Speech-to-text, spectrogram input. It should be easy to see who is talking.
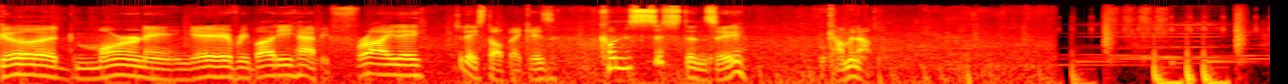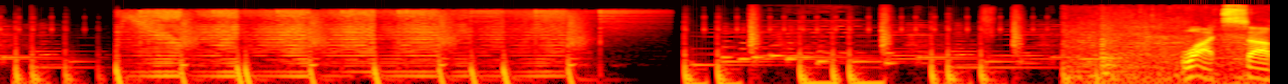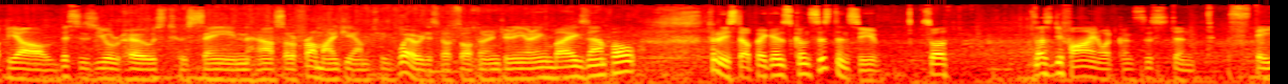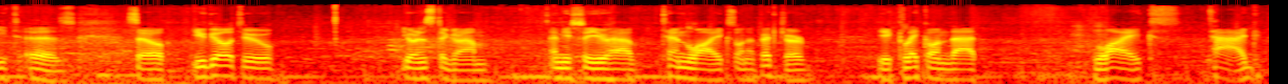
Speaker 1: Good morning, everybody. Happy Friday. Today's topic is consistency coming up. What's up, y'all? This is your host, Hussein Nasser from iGeometry, where we discuss software engineering by example. Today's topic is consistency. So, let's define what consistent state is. So, you go to your Instagram and you see you have 10 likes on a picture. You click on that likes tag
